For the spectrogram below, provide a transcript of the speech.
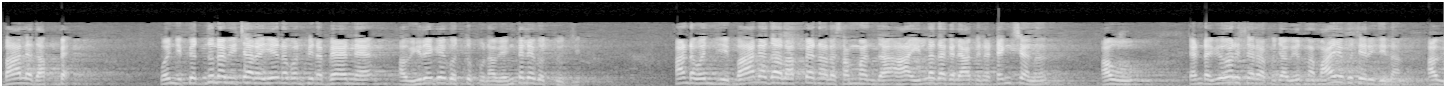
ಬಾಲ್ಯದ ಅಪ್ಪೆ. ಒಂಜಿ ಪೆದ್ದುನ ವಿಚಾರ ಏನ ಪನ್ಪಿನ ಬ್ಯಾನೆ? ಅವು ಇರೆಗೆ ಗೊತ್ತುಪ್ಪು ನಾವು ಎಂಕಲೇ ಗೊತ್ತುಜ್ಜಿ. ಆಂಡ ಒಂಜಿ ಬಾಲ್ಯದ ಅಪ್ಪೆನಲ ಸಂಬಂಧ ಆ ಇಲ್ಲದಗಲೆ ಆಪಿನ ಟೆನ್ಷನ್ ಅವು ಎಂಡ ವಿವರಿಸರ ಪೂಜಾ ಇರ್ನ ಮಾಯಕು ತೆರಿದಿನ. ಅವು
